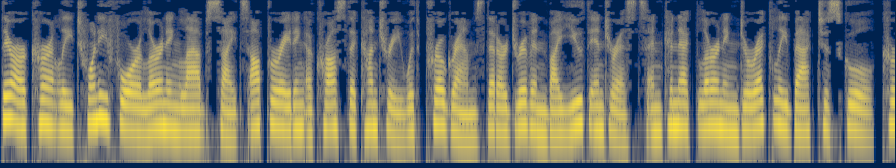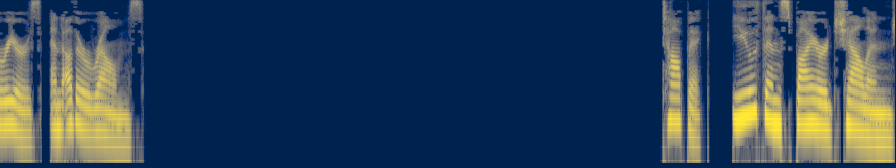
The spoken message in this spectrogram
There are currently 24 Learning Lab sites operating across the country with programs that are driven by youth interests and connect learning directly back to school, careers, and other realms. Topic: Youth Inspired Challenge.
